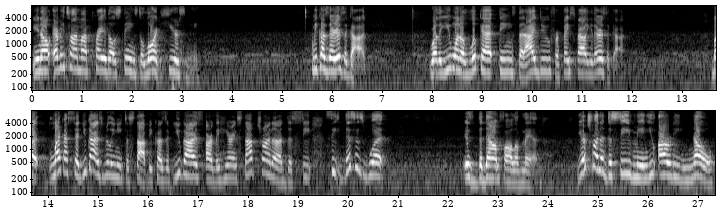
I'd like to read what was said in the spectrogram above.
You know, every time I pray those things, the Lord hears me. Because there is a God. Whether you want to look at things that I do for face value, there is a God. But like I said, you guys really need to stop because if you guys are the hearing, stop trying to deceive. See, this is what is the downfall of man. You're trying to deceive me and you already know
